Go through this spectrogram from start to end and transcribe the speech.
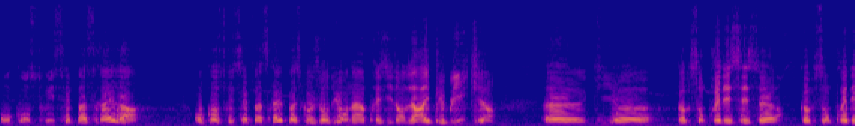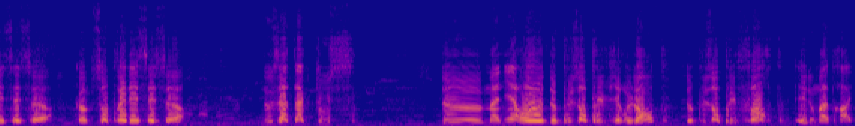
on construit ces passerelles. On construit ces passerelles parce qu'aujourd'hui, on a un président de la République qui, comme son prédécesseur, comme son prédécesseur, comme son prédécesseur, nous attaque tous de manière euh, de plus en plus virulente, de plus en plus forte, et nous matraque.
